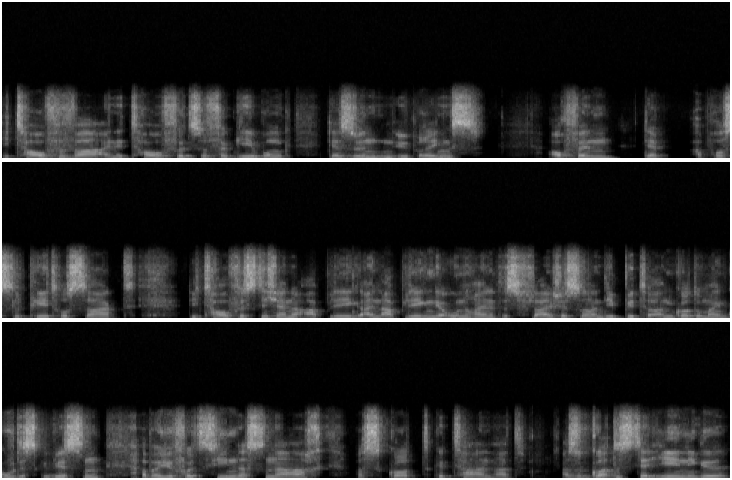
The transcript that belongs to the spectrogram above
Die Taufe war eine Taufe zur Vergebung der Sünden übrigens. Auch wenn der Apostel Petrus sagt, die Taufe ist nicht eine Ablegen, ein Ablegen der Unreinheit des Fleisches, sondern die Bitte an Gott um ein gutes Gewissen. Aber wir vollziehen das nach, was Gott getan hat. Also Gott ist derjenige,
